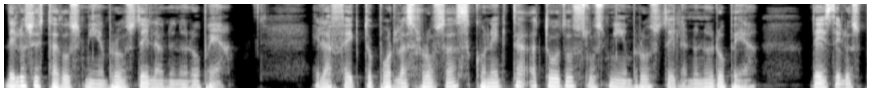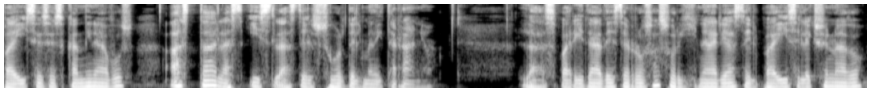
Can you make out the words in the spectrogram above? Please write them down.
de los Estados miembros de la Unión Europea. El afecto por las rosas conecta a todos los miembros de la Unión Europea, desde los países escandinavos hasta las islas del sur del Mediterráneo. Las variedades de rosas originarias del país seleccionado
